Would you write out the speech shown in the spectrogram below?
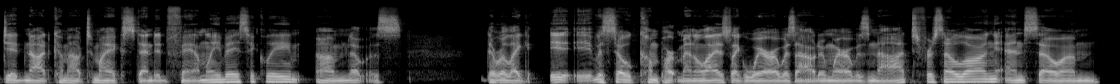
did not come out to my extended family. Basically, um, that was there were like it, it was so compartmentalized, like where I was out and where I was not for so long, and so um,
